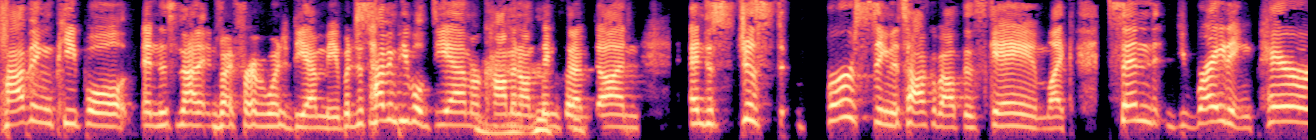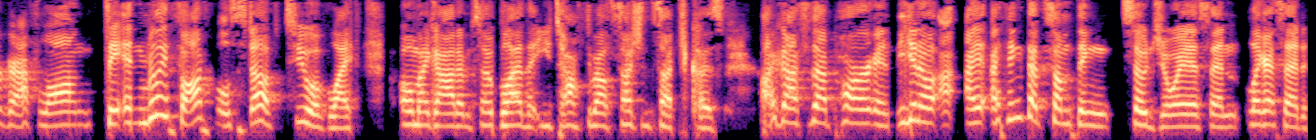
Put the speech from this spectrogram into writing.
having people and it's not an invite for everyone to dm me but just having people dm or comment on things that i've done and just just bursting to talk about this game like send writing paragraph long and really thoughtful stuff too of like oh my god i'm so glad that you talked about such and such because i got to that part. And you know I, I think that's something so joyous. And like i said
